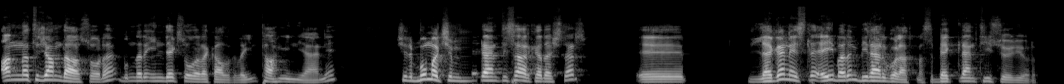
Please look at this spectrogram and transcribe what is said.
Anlatacağım daha sonra. Bunları indeks olarak algılayın. Tahmin yani. Şimdi bu maçın beklentisi arkadaşlar e, Leganes'le Eibar'ın birer gol atması. Beklentiyi söylüyorum.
